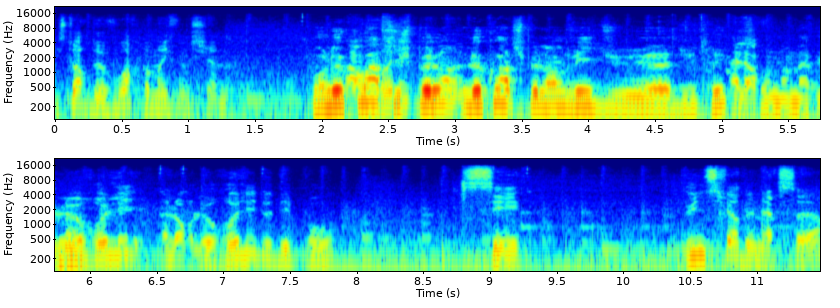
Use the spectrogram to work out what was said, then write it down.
Histoire de voir comment il fonctionne. Bon, le quartz, relais je peux le quartz, je peux l'enlever du, euh, du truc. Alors, parce qu'on en a plein. Le relais, alors le relais de dépôt, c'est une sphère de Mercer,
